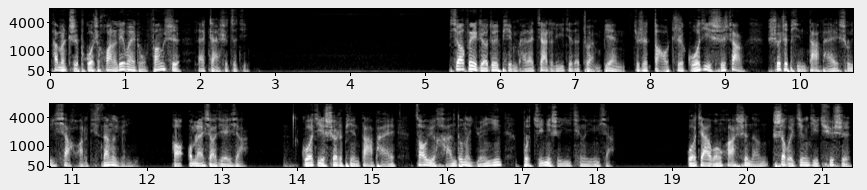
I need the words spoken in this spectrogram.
他们只不过是换了另外一种方式来展示自己。消费者对品牌的价值理解的转变，就是导致国际时尚奢侈品大牌收益下滑的第三个原因。好，我们来小结一下，国际奢侈品大牌遭遇寒冬的原因，不仅仅是疫情的影响，国家文化势能、社会经济趋势、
